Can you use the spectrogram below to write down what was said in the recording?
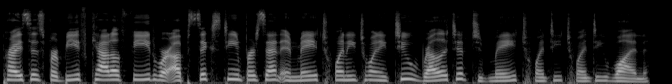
Prices for beef cattle feed were up 16% in May 2022 relative to May 2021.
